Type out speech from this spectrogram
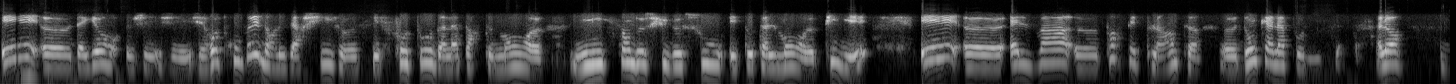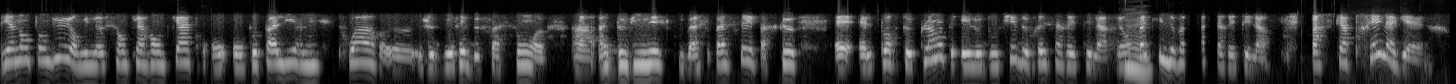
Et euh, d'ailleurs, j'ai retrouvé dans les archives euh, ces photos d'un appartement euh, mis sans dessus-dessous et totalement pillé. Et elle va porter plainte donc à la police. Alors, Bien entendu, en 1944, on ne peut pas lire l'histoire, euh, je dirais, de façon euh, à, deviner ce qui va se passer, parce que elle, porte plainte et le dossier devrait s'arrêter là. Et en fait, il ne va pas s'arrêter là, parce qu'après la guerre,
